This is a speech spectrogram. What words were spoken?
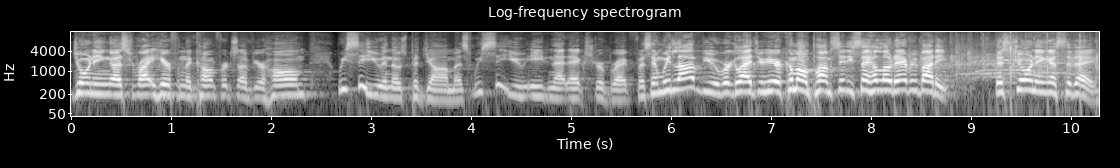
joining us right here from the comforts of your home. We see you in those pajamas. We see you eating that extra breakfast, and we love you. We're glad you're here. Come on, Palm City, say hello to everybody that's joining us today.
